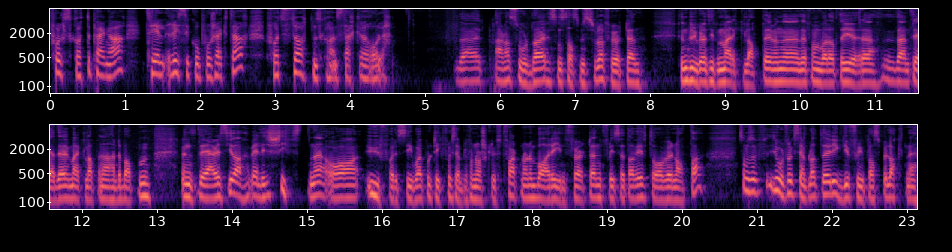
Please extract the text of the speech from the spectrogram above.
folks skattepenger til risikoprosjekter for at staten skal ha en sterkere rolle. Det er Erna Solberg som statsminister som har ført en hun bruker den typen merkelapper, men eh, det får man bare gjøre. Det er en tredje merkelapp i denne debatten. Men det jeg vil si da, veldig skiftende og uforutsigbar politikk f.eks. For, for norsk luftfart, når de bare innførte en flysettavgift over natta som gjorde f.eks. at Rygge flyplass ble lagt ned.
